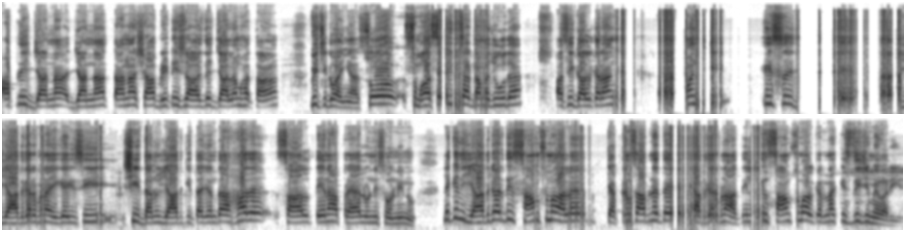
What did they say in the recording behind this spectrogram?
ਆਪਣੀ ਜਾਨਾਂ ਜਾਨਾਂ ਤਾਨਾਸ਼ਾਹ ਬ੍ਰਿਟਿਸ਼ ਰਾਜ ਦੇ ਜ਼ਾਲਮ ਹੱਥਾਂ ਵਿੱਚ ਗਵਾਈਆਂ। ਸੋ ਸਮਾਜ ਸੇਵੀ ਸਾਡਾ ਮੌਜੂਦ ਹੈ। ਅਸੀਂ ਗੱਲ ਕਰਾਂਗੇ। ਅਮਨ ਜੀ, ਇਸ ਯਾਦਗਾਰ ਬਣਾਈ ਗਈ ਸੀ, ਸ਼ਹੀਦਾਂ ਨੂੰ ਯਾਦ ਕੀਤਾ ਜਾਂਦਾ ਹਰ ਸਾਲ 13 ਅਪ੍ਰੈਲ 1919 ਨੂੰ। ਲੇਕਿਨ ਯਾਦਗਾਰ ਦੀ ਸਾਂਭ ਸੰਭਾਲ ਕੈਪਟਨ ਸਾਹਿਬ ਨੇ ਤੇ ਯਾਦਗਾਰ ਬਣਾਤੀ, ਲੇਕਿਨ ਸਾਂਭ ਸੰਭਾਲ ਕਰਨਾ ਕਿਸ ਦੀ ਜ਼ਿੰਮੇਵਾਰੀ ਹੈ?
